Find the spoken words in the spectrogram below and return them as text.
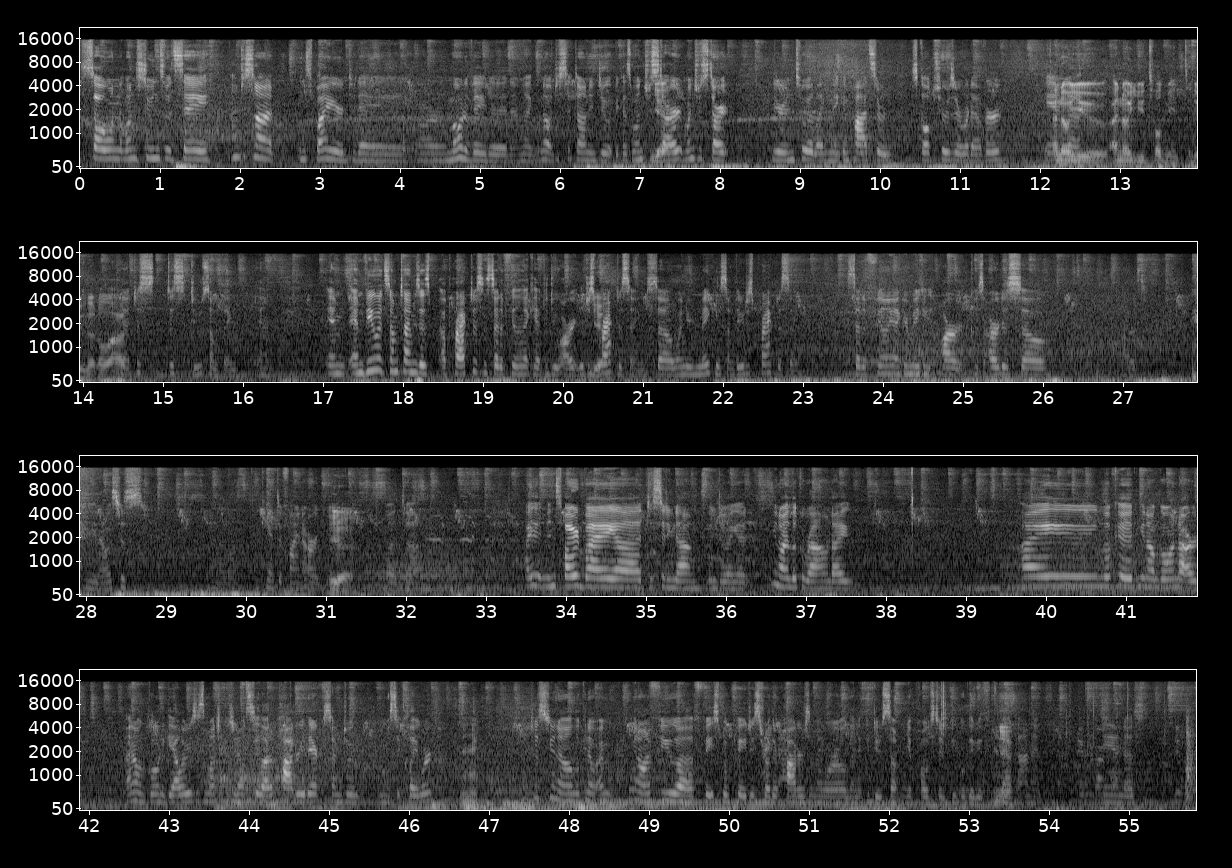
so when when students would say, "I'm just not inspired today" or motivated, I'm like, "No, just sit down and do it." Because once you Yeah. start, once you start, you're into it, like making pots or sculptures or whatever. I know uh, you. I know you told me to do that a lot. yeah, just just do something and and view it sometimes as a practice instead of feeling like you have to do art. You're just Yeah. practicing. So when you're making something, you're just practicing instead of feeling like you're making art because art is so art. you know, it's just I don't know. I can't define art. Yeah. But uh, I'm inspired by uh, just sitting down and doing it. You know, I look around. I I look at you know going to art. I don't go into galleries as much because you don't see a lot of pottery there because I'm doing mostly clay work. Hmm Just you know looking at I'm you know on a few uh, Facebook pages for other potters in the world, and if you do something, you post it, people give you feedback Yeah. on it. And uh,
